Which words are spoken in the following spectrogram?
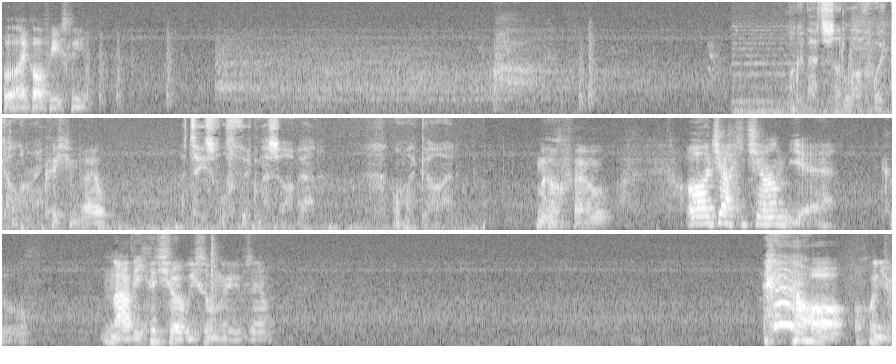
But like obviously. Look at that subtle off-white coloring. Christian Bale. The tasteful thickness of it. Oh my god. Mel Ferrell. Oh, Jackie Chan. Yeah, cool. Nah, he could show me some moves him. Oh, 100%.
